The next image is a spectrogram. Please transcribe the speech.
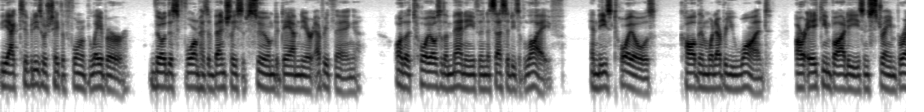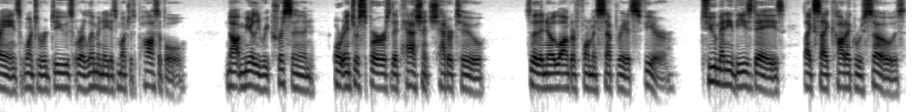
the activities which take the form of labor, though this form has eventually subsumed damn near everything, are the toils of the many for the necessities of life and these toils, call them whatever you want, our aching bodies and strained brains want to reduce or eliminate as much as possible, not merely rechristen or intersperse the passionate chatter to, so that they no longer form a separated sphere. Too many these days, like psychotic Rousseaus,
